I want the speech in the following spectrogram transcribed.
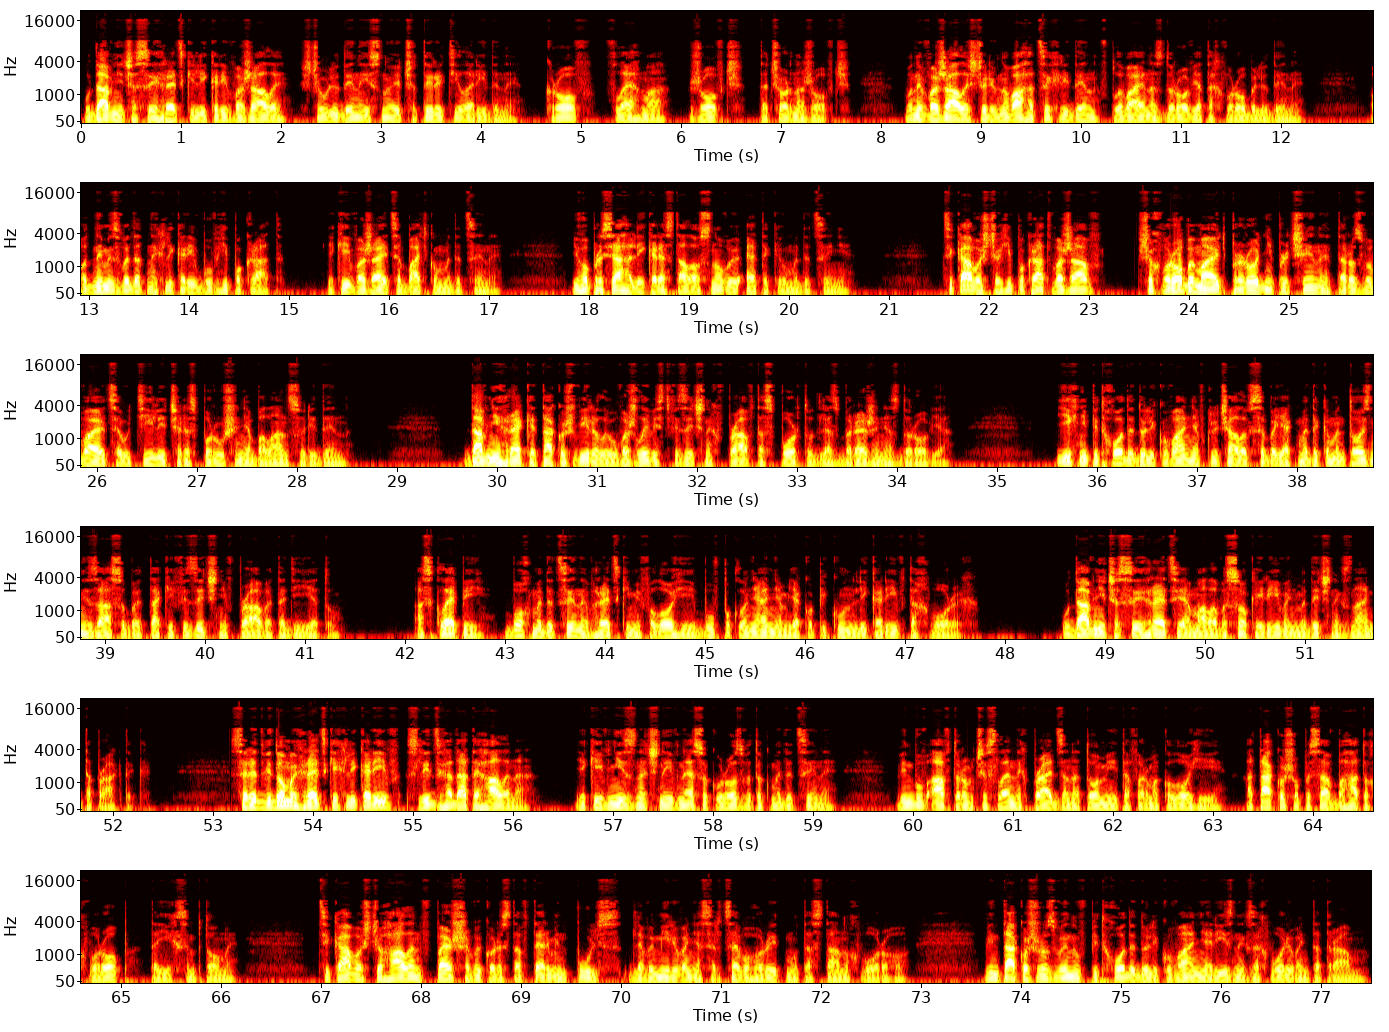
У давні часи грецькі лікарі вважали, що у людини існує чотири тіла рідини кров, флегма, жовч та чорна жовч. Вони вважали, що рівновага цих рідин впливає на здоров'я та хвороби людини. Одним із видатних лікарів був Гіппократ, який вважається батьком медицини. Його присяга лікаря стала основою етики у медицині. Цікаво, що Гіппократ вважав, що хвороби мають природні причини та розвиваються у тілі через порушення балансу рідин. Давні греки також вірили у важливість фізичних вправ та спорту для збереження здоров'я. Їхні підходи до лікування включали в себе як медикаментозні засоби, так і фізичні вправи та дієту. Асклепій, бог медицини в грецькій міфології, був поклонянням як опікун лікарів та хворих. У давні часи Греція мала високий рівень медичних знань та практик. Серед відомих грецьких лікарів слід згадати Галена, який вніс значний внесок у розвиток медицини. Він був автором численних праць з анатомії та фармакології, а також описав багато хвороб та їх симптоми. Цікаво, що Гален вперше використав термін пульс для вимірювання серцевого ритму та стану хворого. Він також розвинув підходи до лікування різних захворювань та травм.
